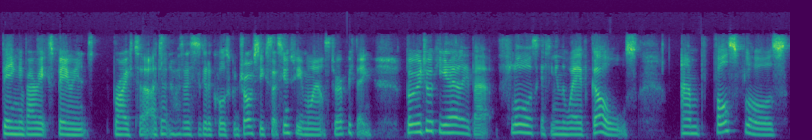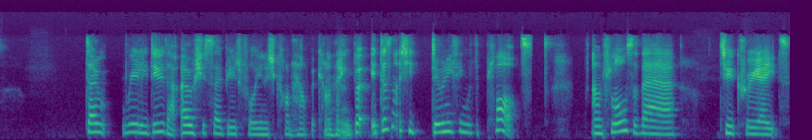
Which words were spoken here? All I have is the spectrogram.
being a very experienced writer. I don't know whether this is going to cause controversy because that seems to be my answer to everything. But we were talking earlier about flaws getting in the way of goals, and false flaws don't really do that. Oh, she's so beautiful, you know, she can't help it, kind of thing. But it doesn't actually do anything with the plot. And flaws are there to create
